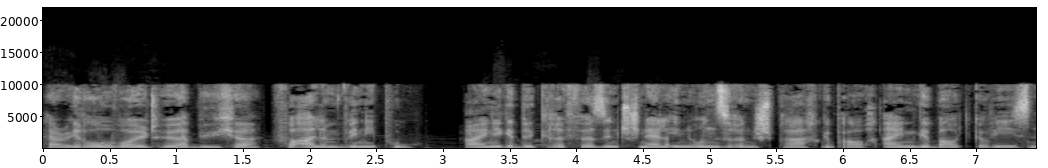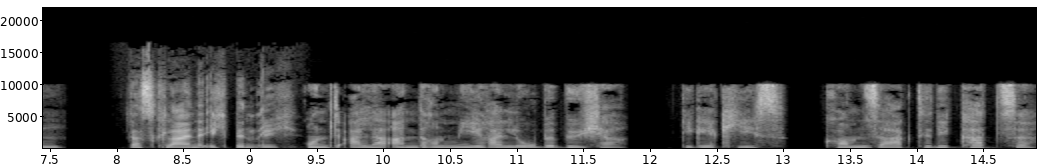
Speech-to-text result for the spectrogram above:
Harry Rowold Hörbücher, vor allem Winnie Pooh. Einige Begriffe sind schnell in unseren Sprachgebrauch eingebaut gewesen. Das kleine Ich bin ich. Und alle anderen Mira Lobe Bücher. Die Gekis. Komm sagte die Katze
